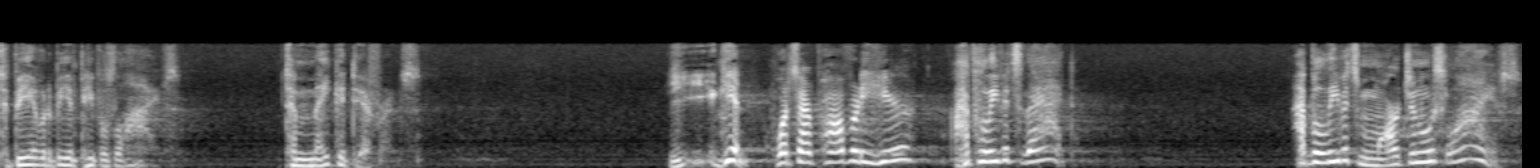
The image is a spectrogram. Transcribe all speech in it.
to be able to be in people's lives, to make a difference. Again, what's our poverty here? I believe it's that. I believe it's marginless lives.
